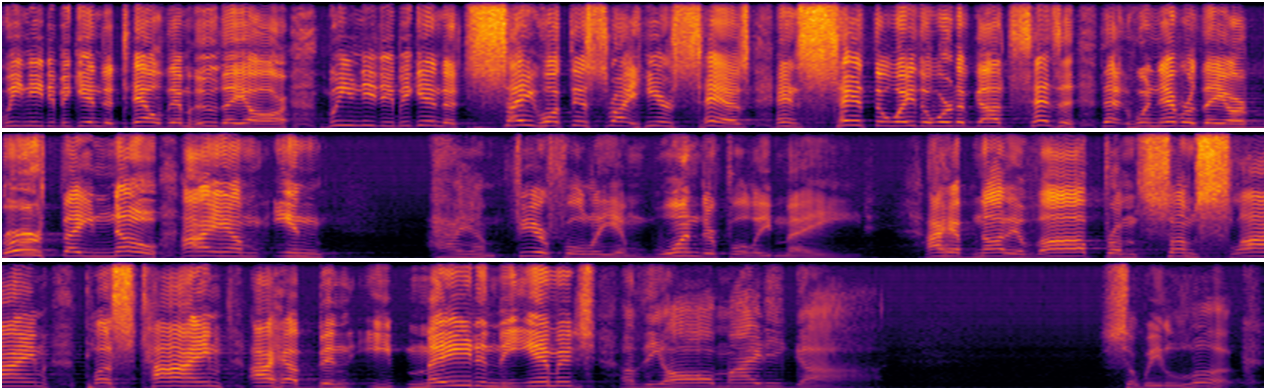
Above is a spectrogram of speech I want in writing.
we need to begin to tell them who they are. We need to begin to say what this right here says and say it the way the Word of God says it, that whenever they are birthed, they know I am in I am fearfully and wonderfully made. I have not evolved from some slime plus time. I have been made in the image of the Almighty God. So we look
